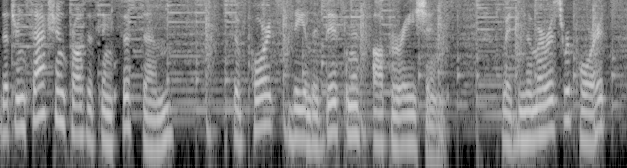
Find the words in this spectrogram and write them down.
The transaction processing system supports daily business operations with numerous reports,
